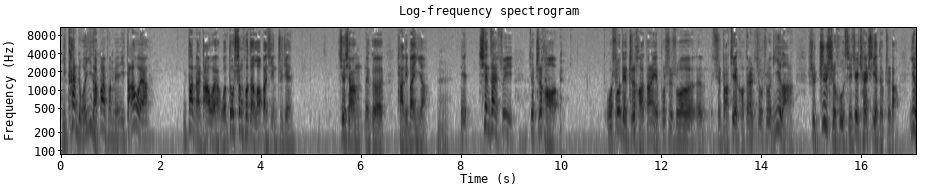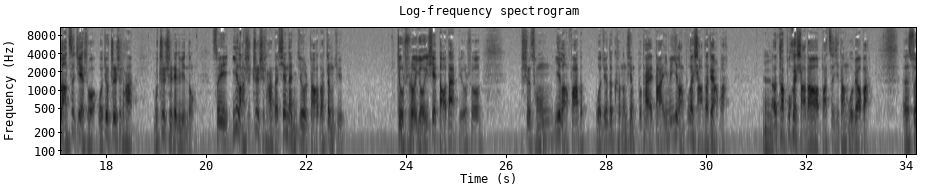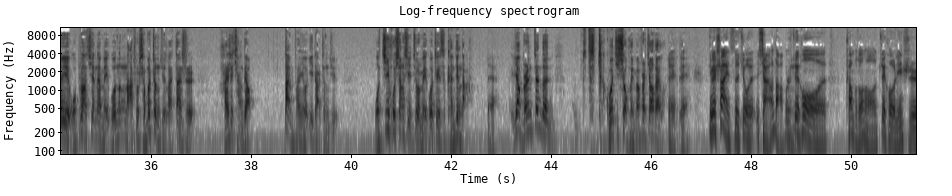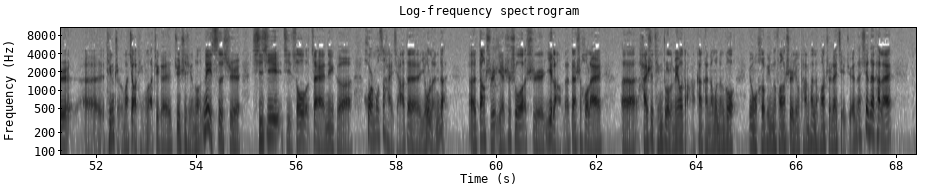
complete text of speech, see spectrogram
你看着我一点办法没有，你打我呀！你到哪打我呀？我都生活在老百姓之间，就像那个塔利班一样。嗯，你现在所以就只好，我说的只好，当然也不是说呃是找借口，但是就是说伊朗是支持呼吸，这全世界都知道。伊朗自己也说，我就支持他，我支持这个运动，所以伊朗是支持他的。现在你就找到证据，就是说有一些导弹，比如说。是从伊朗发的，我觉得可能性不太大，因为伊朗不会傻到这样吧？嗯，呃，他不会傻到把自己当目标吧？呃，所以我不知道现在美国能拿出什么证据来，但是还是强调，但凡有一点证据，我几乎相信就是美国这次肯定打。对，要不然真的国际社会没法交代了。对对，对，因为上一次就想要打，不是最后。嗯川普总统最后临时呃停止了嘛，叫停了这个军事行动。那次是袭击几艘在那个霍尔木兹海峡的油轮的，呃，当时也是说是伊朗的，但是后来呃还是停住了，没有打，看看能不能够用和平的方式、用谈判的方式来解决。那现在看来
